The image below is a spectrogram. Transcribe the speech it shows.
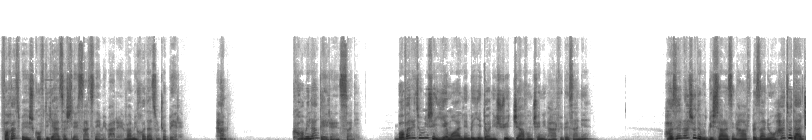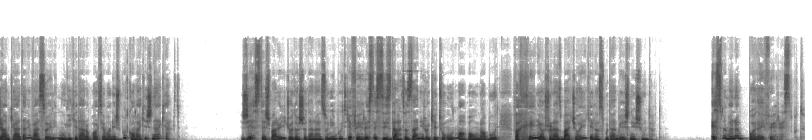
فقط بهش گفت دیگه ازش لذت نمی‌بره و می‌خواد از اونجا بره. همین. کاملا غیر انسانی. باورتون میشه یه معلم به یه دانشجوی جوان چنین حرفی بزنه؟ حاضر نشده بود بیشتر از این حرف بزنه و حتی در جمع کردن وسایل مولی که در آپارتمانش بود کمکش نکرد. جستش برای جدا شدن از اون این بود که فهرست سیزده تا زنی رو که تو اون ماه با اونا بود و خیلی هاشون از بچه های کلاس بودن بهش نشون داد. اسم منم بالای فهرست بود.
